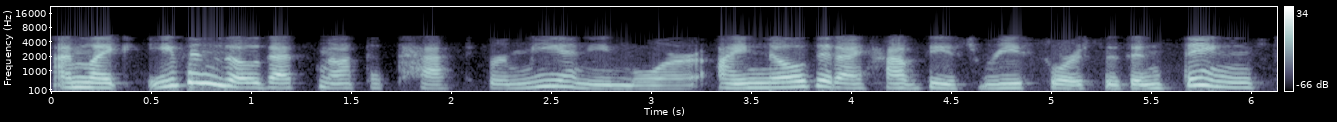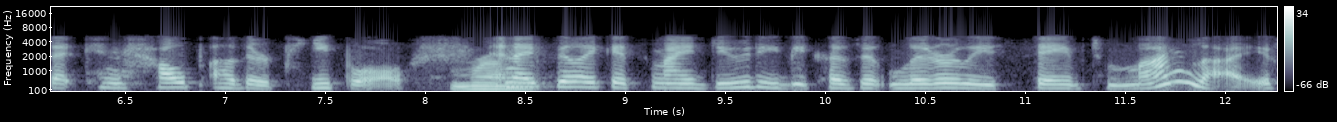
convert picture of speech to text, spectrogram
I'm like even though that's not the path for me anymore I know that I have these resources and things that can help other people right. and I feel like it's my duty because it literally saved my life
